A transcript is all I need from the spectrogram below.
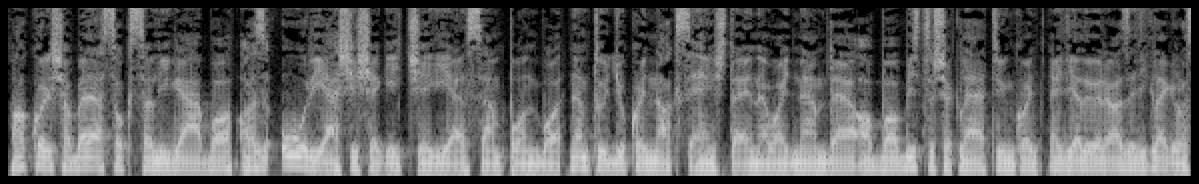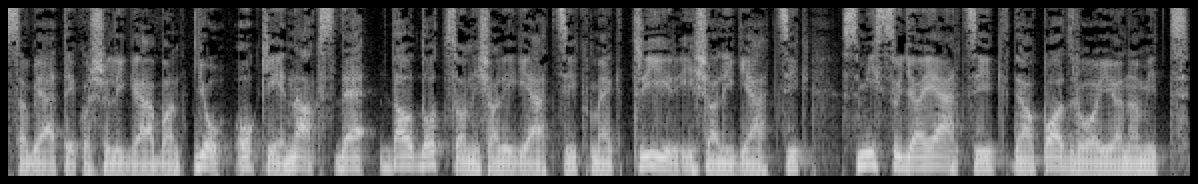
akkor is, ha beleszoksz a ligába, az óriási segítség ilyen szempontból. Nem tudjuk, hogy Nax einstein vagy nem, de abba biztosak lehetünk, hogy egyelőre az egyik legrosszabb játékos a ligában. Jó, oké, okay, Nax, de Dodson is alig játszik, meg Trier is alig játszik. Smith ugyan játszik, de a padról jön, amit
